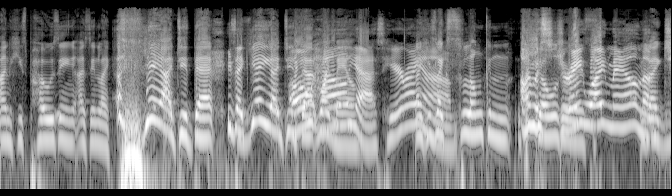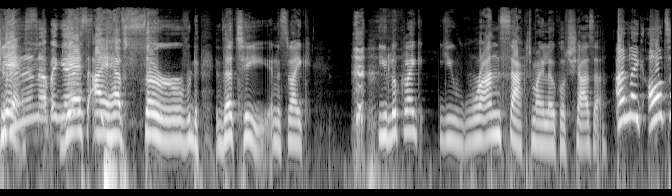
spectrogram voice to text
And he's posing as in like, yeah, I did that. He's like, yeah, I did oh, that. White male. yes, here I Like am. he's like slunken. I'm shoulders. a straight white male, and I'm like, turning yes, up against yes, I have served the tea, and it's like, you look like you ransacked my local Shaza. And like also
